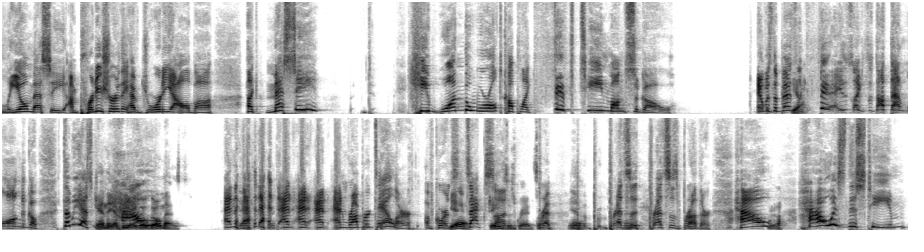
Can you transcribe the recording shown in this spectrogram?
Leo Messi. I'm pretty sure they have Jordi Alba. Like Messi, he won the World Cup like 15 months ago. It was the best. Yeah. Like it's like it's not that long ago. Let me ask you. And they have how, Diego Gomez. And, yeah. and, and, and, and, and, Robert Taylor, of course, yeah, Zach's James's son, grandson. yeah. Press's, Press's brother. How yeah. how is this team?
